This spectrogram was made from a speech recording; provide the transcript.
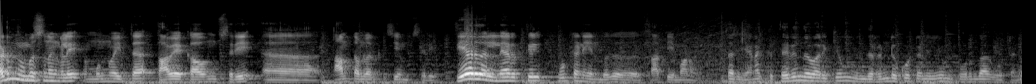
கடும் விமர்சனங்களை முன்வைத்த தாவேக்காவும் சரி நாம் தமிழர் கட்சியும் சரி தேர்தல் நேரத்தில் கூட்டணி என்பது சாத்தியமான ஒன்று. சார் எனக்கு தெரிந்த வரைக்கும் இந்த ரெண்டு கூட்டணியும் பொருந்தா கூட்டணி.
